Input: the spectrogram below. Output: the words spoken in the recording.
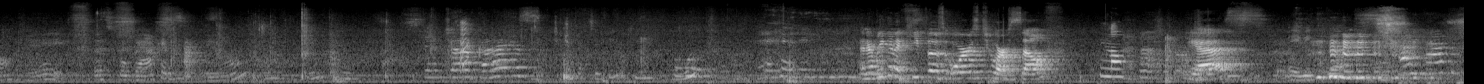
Okay, let's go back and sit down. Good job, guys. And are we going to keep those oars to ourselves? No. Yes? Maybe.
